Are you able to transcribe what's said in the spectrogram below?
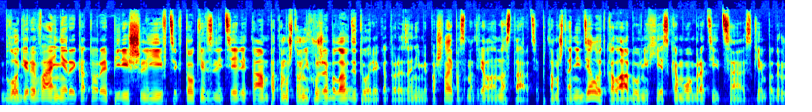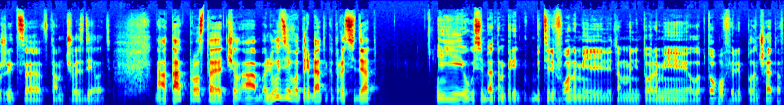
блогеры-вайнеры, которые перешли в ТикТок и взлетели там, потому что у них уже была аудитория, которая за ними пошла и посмотрела на старте. Потому что они делают коллабы, у них есть кому обратиться, с кем подружиться, там, что сделать. А так просто а люди, вот ребята, которые сидят и у себя там перед телефонами или, или там мониторами лэптопов или планшетов,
